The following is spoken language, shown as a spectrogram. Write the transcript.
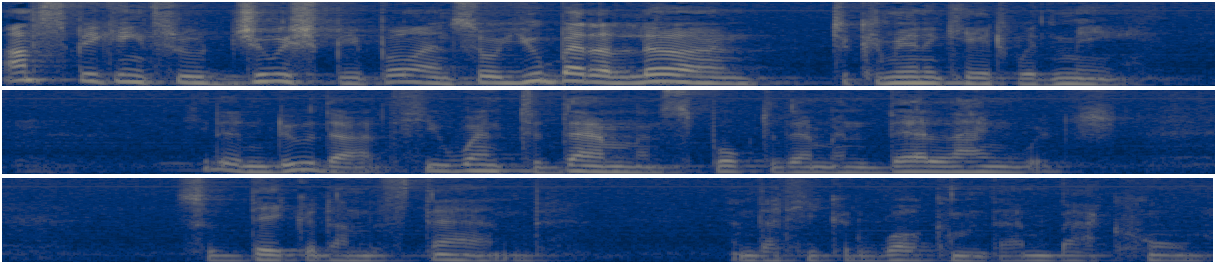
I'm speaking through Jewish people, and so you better learn to communicate with me. He didn't do that. He went to them and spoke to them in their language so they could understand and that he could welcome them back home.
